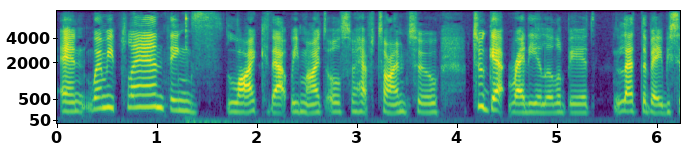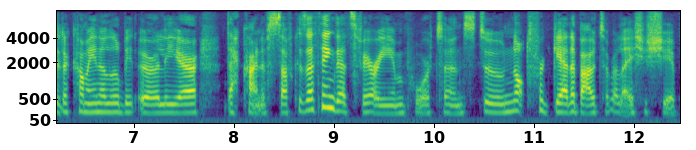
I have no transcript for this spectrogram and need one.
And when we plan things like that, we might also have time to to get ready a little bit, let the babysitter come in a little bit earlier, that kind of stuff. Because I think that's very important to not forget about the relationship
